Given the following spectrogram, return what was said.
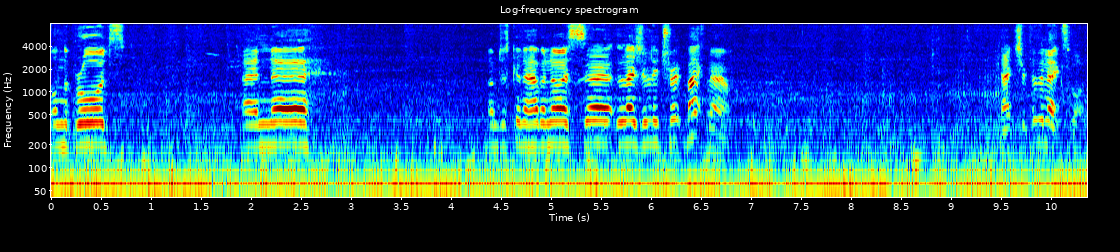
on the Broads, and uh, I'm just going to have a nice uh, leisurely trip back now. Catch you for the next one.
